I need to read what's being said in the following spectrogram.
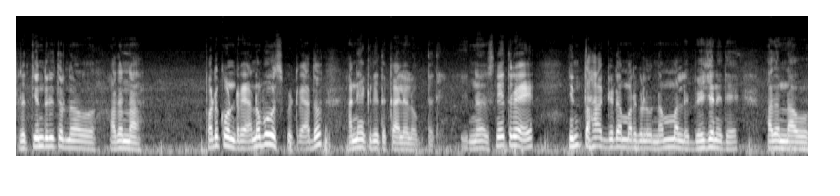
ಪ್ರತಿಯೊಂದು ರೀತಿ ನಾವು ಅದನ್ನು ಪಡ್ಕೊಂಡ್ರೆ, ಅನುಭವಿಸ್ಬಿಟ್ರೆ ಅದು ಅನೇಕ ರೀತಿ ಕಾಯಿಲೆಯಲ್ಲಿ ಹೋಗ್ತದೆ. ಇನ್ನು ಸ್ನೇಹಿತರೆ, ಇಂತಹ ಗಿಡ ಮರಗಳು ನಮ್ಮಲ್ಲಿ ಬೇಜಾನಿದೆ. ಅದನ್ನು ನಾವು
